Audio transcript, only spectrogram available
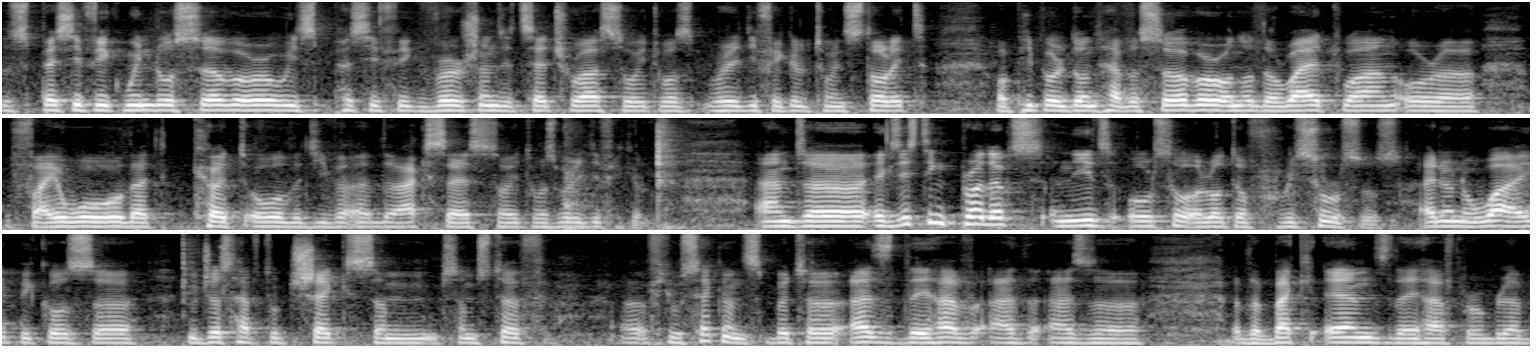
a specific Windows server with specific versions, etc. So it was very difficult to install it. Or people don't have a server or not the right one, or a firewall that cut all the, the access. So it was very difficult. And uh, existing products needs also a lot of resources. I don't know why, because uh, you just have to check some some stuff a few seconds. But uh, as they have as, as uh, the back ends, they have prob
